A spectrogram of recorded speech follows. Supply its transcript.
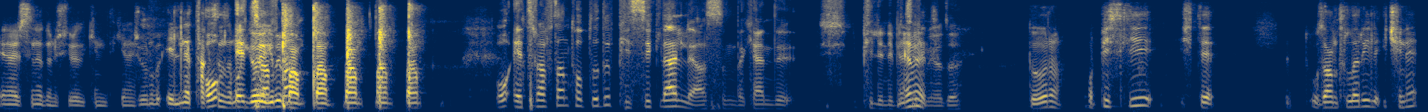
enerjisine dönüştürüyordu kinetik enerji. Onu eline taktığın O zaman göğe gibi etraftan- bam bam bam bam bam. o etraftan topladığı pisliklerle aslında kendi pilini bitirmiyordu. Doğru. O pisliği işte uzantılarıyla içine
